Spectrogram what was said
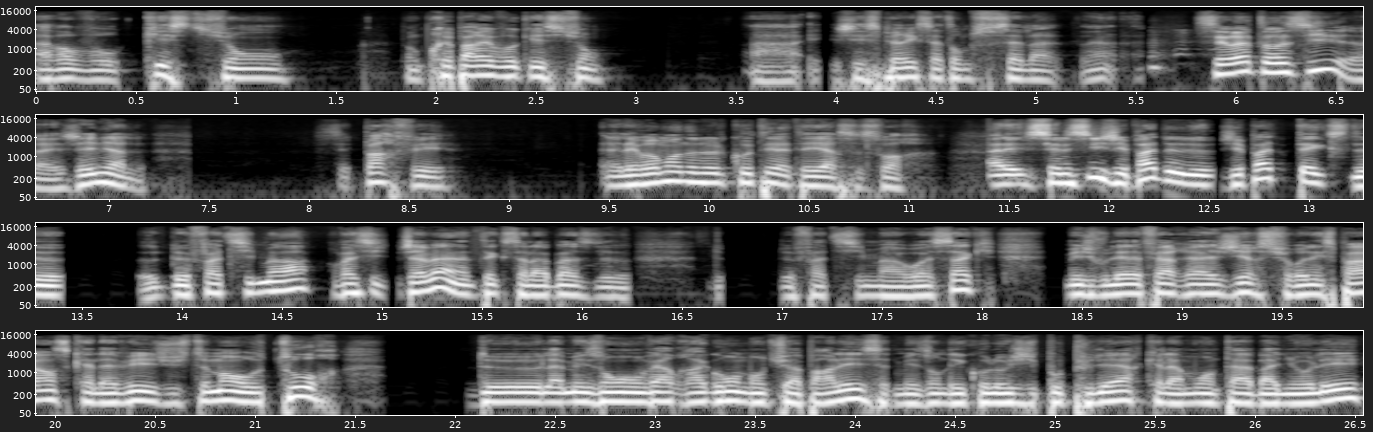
Avant vos questions. Donc préparez vos questions. Ah, j'espérais que ça tombe sur celle-là. Hein C'est vrai toi aussi? Ouais, Génial. C'est parfait. Elle est vraiment de notre côté la théière ce soir. Allez, celle-ci, j'ai pas de, j'ai pas de texte de, de Fatima. Enfin si, j'avais un texte à la base de, de, Fatima Wassak, mais je voulais la faire réagir sur une expérience qu'elle avait justement autour de la maison Vert Dragon dont tu as parlé, cette maison d'écologie populaire qu'elle a montée à Bagnolet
